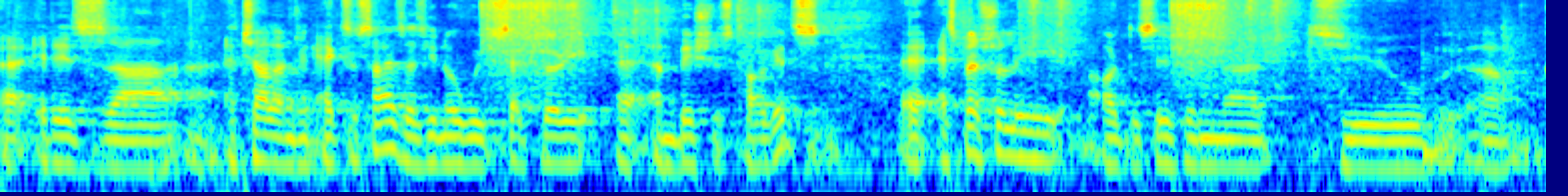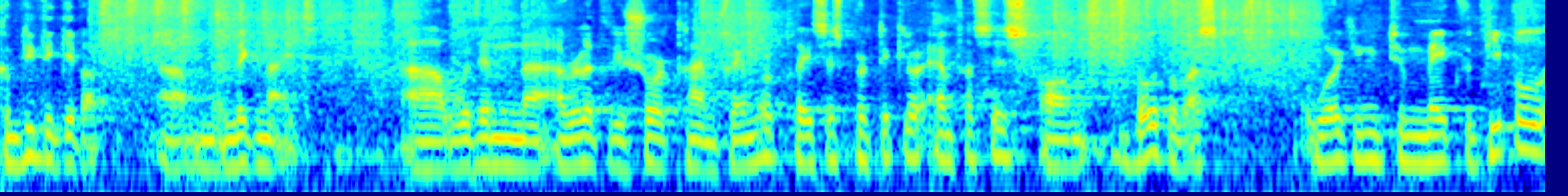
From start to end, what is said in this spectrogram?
Uh, it is uh, a challenging exercise. As you know, we've set very uh, ambitious targets. Uh, especially our decision uh, to um, completely give up um, lignite uh, within uh, a relatively short time framework places particular emphasis on both of us working to make the people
